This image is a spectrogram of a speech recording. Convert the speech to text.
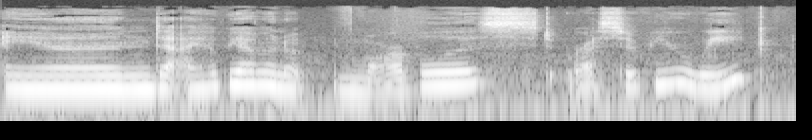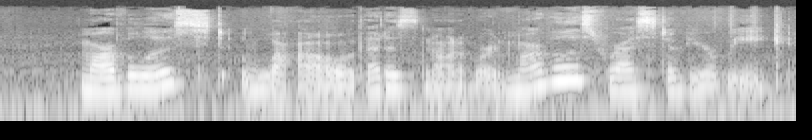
and I hope you have a marvelous rest of your week. Marvelous, wow, that is not a word. Marvelous rest of your week,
